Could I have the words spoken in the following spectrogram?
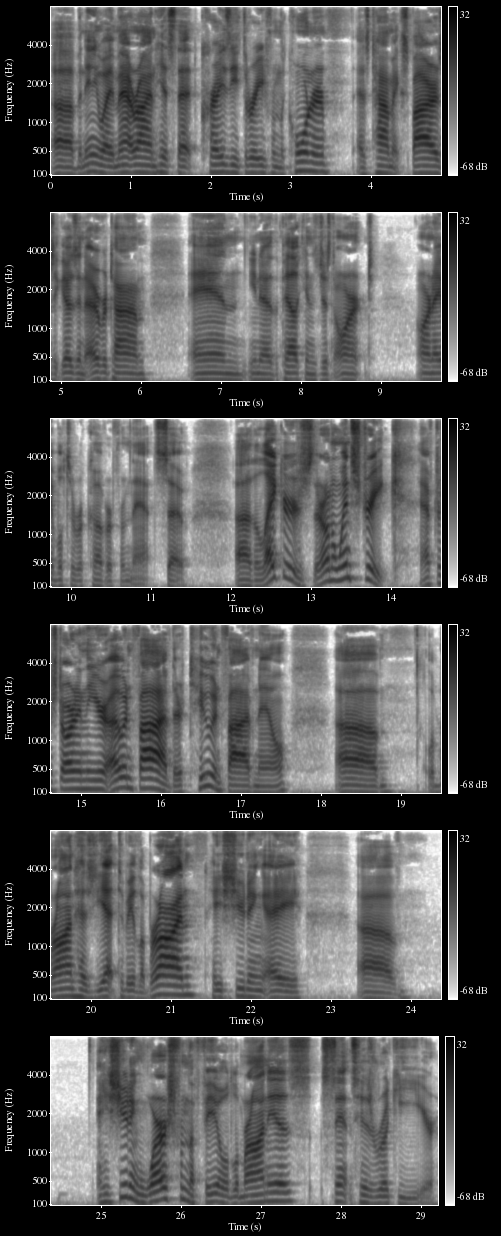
Uh, but anyway, Matt Ryan hits that crazy three from the corner. As time expires, it goes into overtime, and you know the Pelicans just aren't aren't able to recover from that. So uh, the Lakers they're on a win streak after starting the year 0 and 5. They're 2 and 5 now. Um, LeBron has yet to be LeBron. He's shooting a uh, he's shooting worse from the field. LeBron is since his rookie year.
